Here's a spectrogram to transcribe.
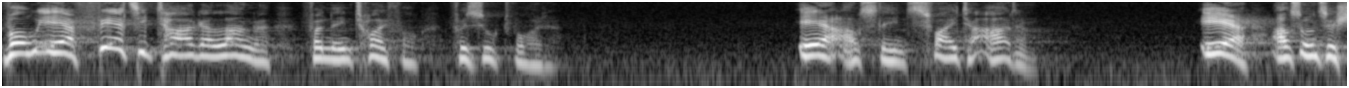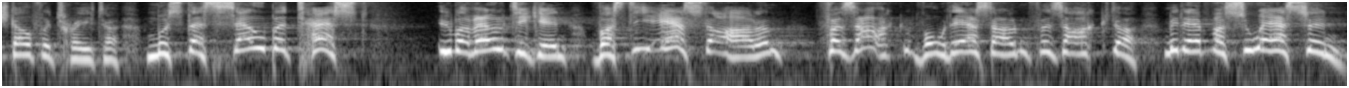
wo er 40 Tage lang von den Teufel versucht wurde. Er aus dem zweiten Atem. Er als unser Stellvertreter muss dasselbe Test überwältigen, was die erste Atem versagt, wo der erste Atem versagte, mit etwas zu essen.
